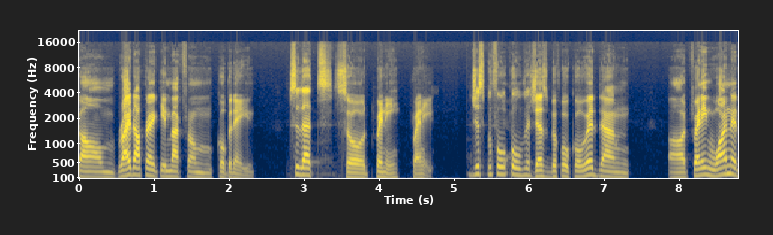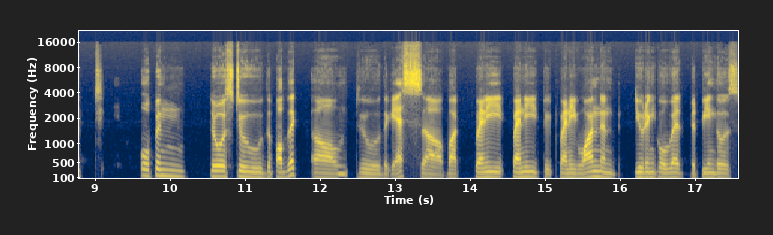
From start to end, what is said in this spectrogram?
um, right after I came back from Copenhagen. So that's So 2020, just before COVID. just before COVID, and uh, 21 it opened doors to the public, um, to the guests. Uh, but 2020 to 21, and during COVID, between those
